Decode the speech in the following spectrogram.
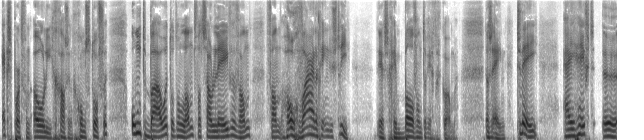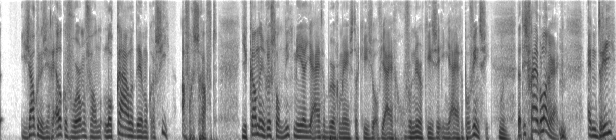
export van olie, gas en grondstoffen... om te bouwen tot een land wat zou leven van, van hoogwaardige industrie. Er is geen bal van terechtgekomen. Dat is één. Twee, hij heeft, uh, je zou kunnen zeggen, elke vorm van lokale democratie afgeschaft. Je kan in Rusland niet meer je eigen burgemeester kiezen... of je eigen gouverneur kiezen in je eigen provincie. Dat is vrij belangrijk. En drie,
